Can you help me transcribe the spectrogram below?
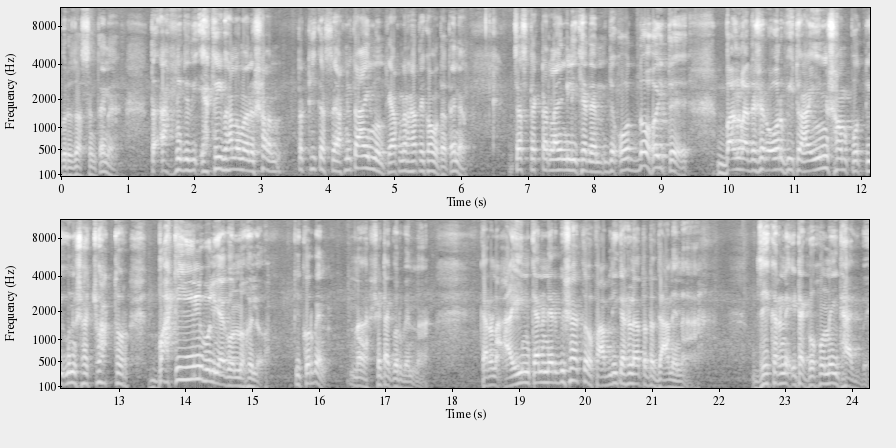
করে যাচ্ছেন, তাই না? তো আপনি যদি এতই ভালো মানুষ হন তো ঠিক আছে, আপনি তো আইনমন্ত্রী, আপনার হাতে ক্ষমতা, তাই না? জাস্ট একটা লাইন লিখে দেন যে, অদ্য হইতে বাংলাদেশের অর্পিত আইন সম্পত্তি উনিশশো চুয়াত্তর বাতিল বলিয়া গণ্য হইল। কি করবেন? না, সেটা করবেন না। কারণ আইন কানুনের বিষয় তো পাবলিক আসলে অতটা জানে না। যে কারণে এটা গোপনেই থাকবে।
